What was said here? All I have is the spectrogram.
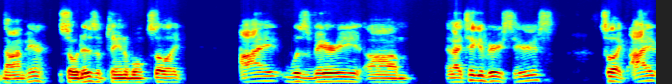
now I'm here, so it is obtainable. So like I was very, um, and I take it very serious. So like I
